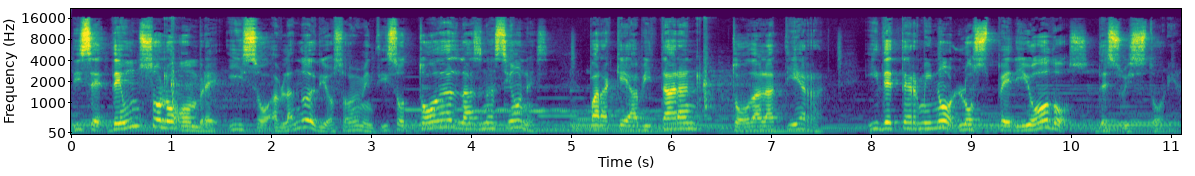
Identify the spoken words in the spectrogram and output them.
Dice, de un solo hombre hizo, hablando de Dios obviamente, hizo todas las naciones para que habitaran toda la tierra y determinó los periodos de su historia,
